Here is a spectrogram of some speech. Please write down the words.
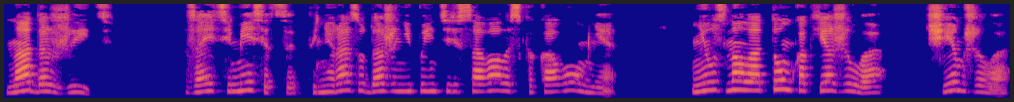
Надо жить. За эти месяцы ты ни разу даже не поинтересовалась, каково мне. Не узнала о том, как я жила, чем жила.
